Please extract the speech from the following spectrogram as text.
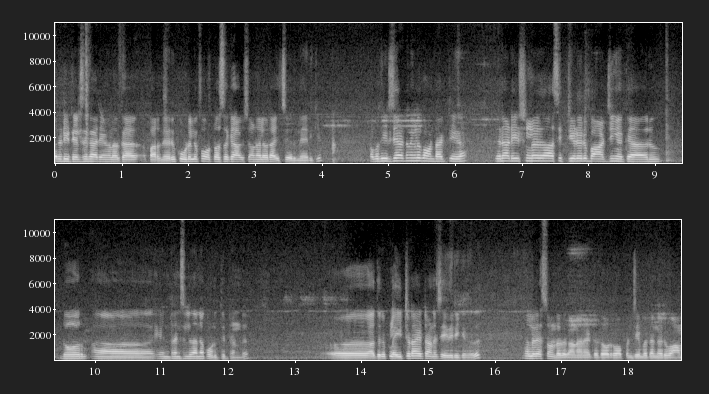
ഒരു ഡീറ്റെയിൽസും കാര്യങ്ങളൊക്കെ പറഞ്ഞു തരും. കൂടുതൽ ഫോട്ടോസൊക്കെ ആവശ്യമാണെങ്കിൽ അവർ അയച്ചു തരുന്നതായിരിക്കും. അപ്പോൾ തീർച്ചയായിട്ടും നിങ്ങൾ കോൺടാക്ട് ചെയ്യുക. ഇതിന് അഡീഷണൽ ആ സിറ്റിയുടെ ഒരു ബാഡ്ജിങ് ഒക്കെ ആ ഒരു ഡോർ എൻട്രൻസിൽ തന്നെ കൊടുത്തിട്ടുണ്ട്. അതൊരു പ്ലേറ്റഡ് ആയിട്ടാണ് ചെയ്തിരിക്കുന്നത്. നല്ല രസമുണ്ട് അത് കാണാനായിട്ട്. ഡോർ ഓപ്പൺ ചെയ്യുമ്പോൾ തന്നെ ഒരു വാം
